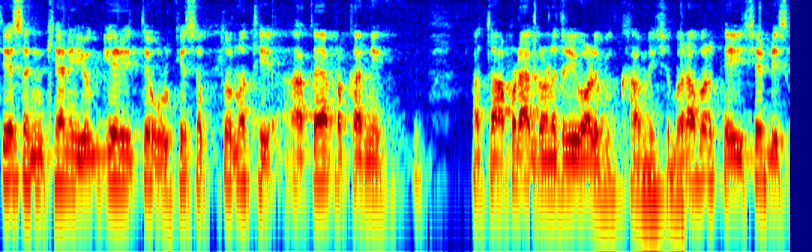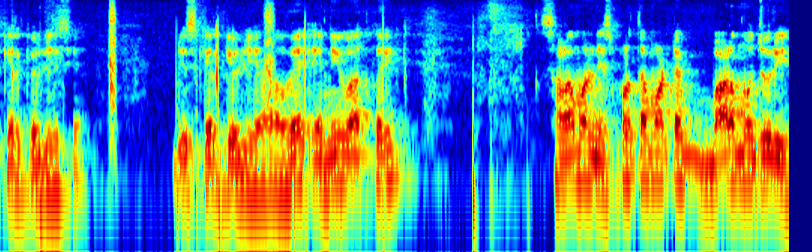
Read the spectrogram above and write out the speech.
તે સંખ્યાને યોગ્ય રીતે ઓળખી શકતો નથી. આ કયા પ્રકારની તો આપણે આ ગણતરીવાળી ખામી છે. બરાબર કઈ છે ડિસ્કેલ્ક્યુલિયા ડિસ્કેલ્ક્યુલિયા. હવે એની વાત કરી. શાળામાં નિષ્ફળતા માટે બાળમજૂરી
